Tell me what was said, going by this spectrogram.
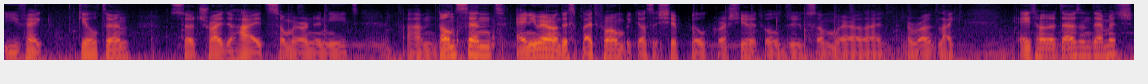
evac kill turn so try to hide somewhere underneath um, don't send anywhere on this platform because the ship will crush you. It will do somewhere like around like 800,000 damage.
